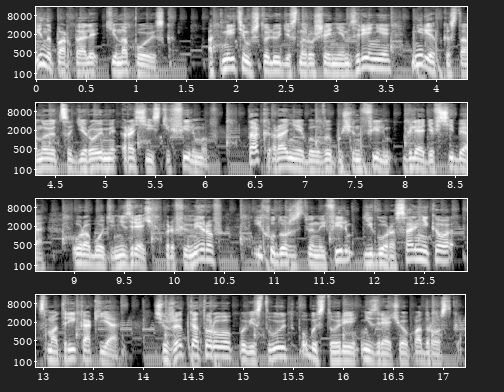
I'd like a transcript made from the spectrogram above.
и на портале «Кинопоиск». Отметим, что люди с нарушением зрения нередко становятся героями российских фильмов. Так, ранее был выпущен фильм «Глядя в себя» о работе незрячих парфюмеров и художественный фильм Егора Сальникова «Смотри, как я», сюжет которого повествует об истории незрячего подростка.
